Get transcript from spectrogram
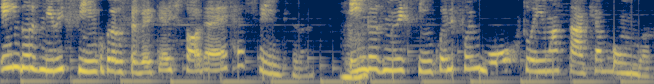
em 2005, para você ver que a história é recente, né? Uhum. Em 2005, ele foi morto em um ataque à bomba.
